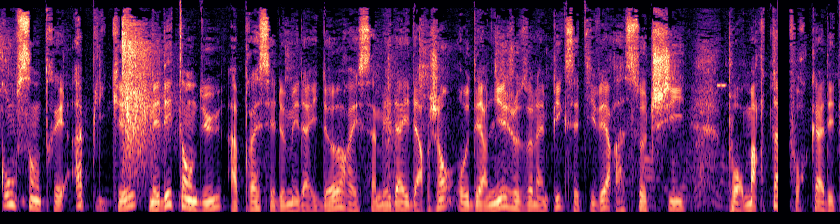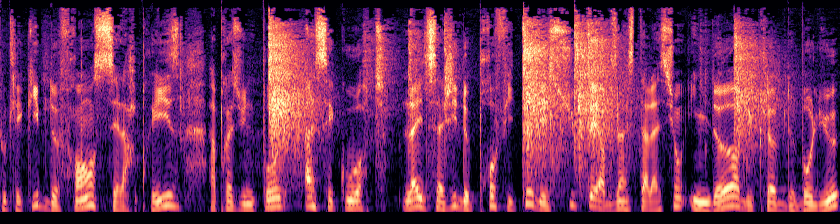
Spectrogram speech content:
concentré, appliqué, mais détendu après ses deux médailles d'or et sa médaille d'argent aux derniers Jeux Olympiques cet hiver à Sochi. Pour Martin Fourcade et toute l'équipe de France, c'est la reprise après une pause assez courte. Là, il s'agit de profiter des superbes installations indoor du club de Beaulieu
